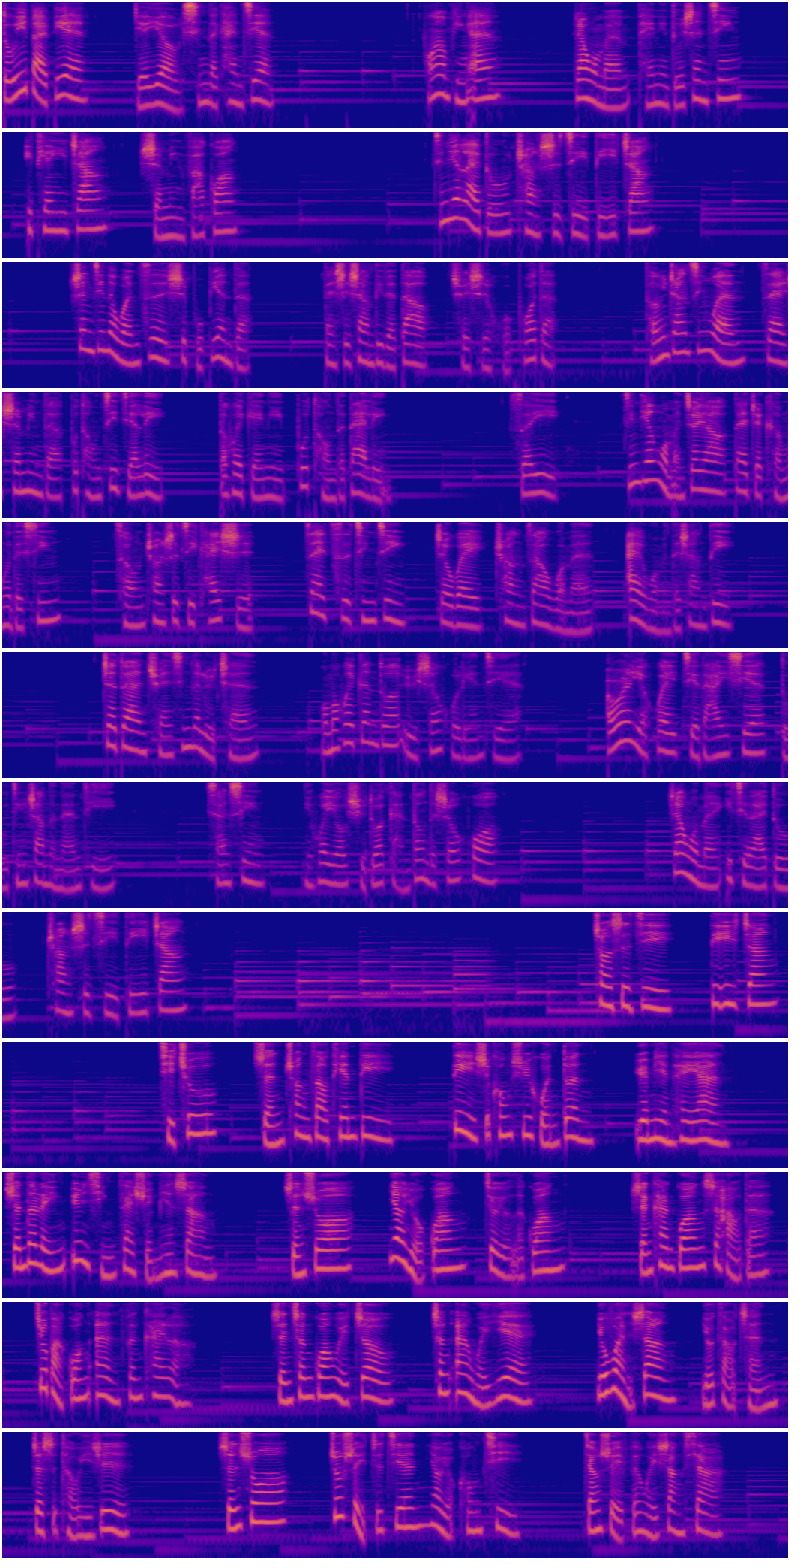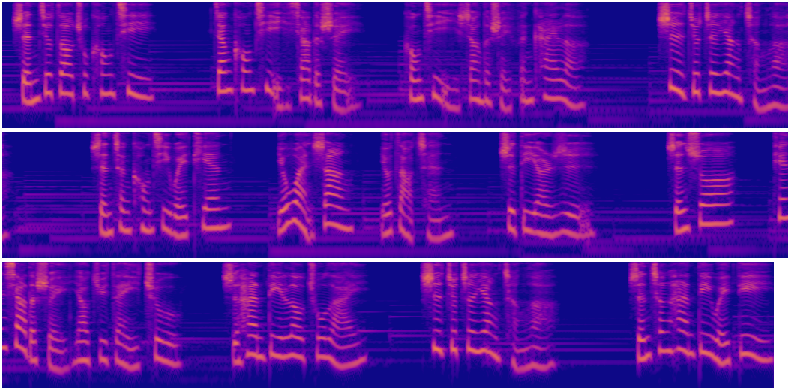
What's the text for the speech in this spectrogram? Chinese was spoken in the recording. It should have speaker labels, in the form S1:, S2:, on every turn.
S1: 读一百遍，也有新的看见。朋友平安，让我们陪你读圣经，一天一章，生命发光。今天来读创世纪第一章。圣经的文字是不变的，但是上帝的道却是活泼的。同一章经文，在生命的不同季节里，都会给你不同的带领。所以，今天我们就要带着渴慕的心，从创世纪开始，再次亲近这位创造我们、爱我们的上帝。这段全新的旅程，我们会更多与生活连结，偶尔也会解答一些读经上的难题。相信你会有许多感动的收获。让我们一起来读创世纪第一章。
S2: 创世纪第一章，起初，神创造天地，地是空虚混沌，渊面黑暗。神的灵运行在水面上。神说：“要有光，就有了光。”神看光是好的，就把光暗分开了。神称光为昼，称暗为夜。有晚上，有早晨，这是头一日。神说。诸水之间要有空气，将水分为上下。神就造出空气，将空气以下的水、空气以上的水分开了。事就这样成了。神称空气为天，有晚上，有早晨，是第二日。神说：天下的水要聚在一处，使旱地露出来。事就这样成了。神称旱地为地。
